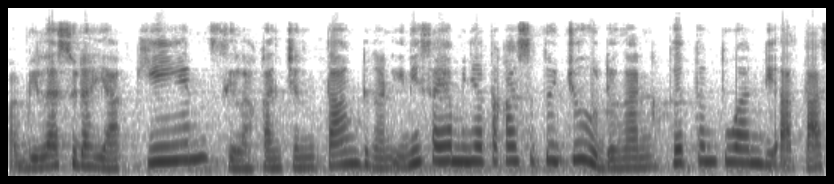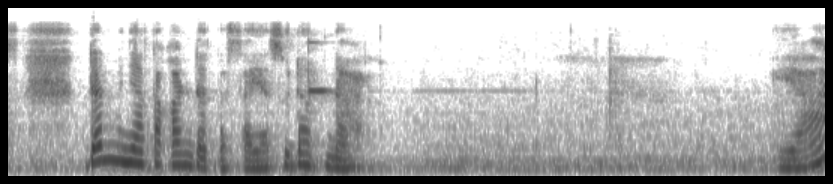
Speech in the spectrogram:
Apabila sudah yakin, silakan centang dengan ini saya menyatakan setuju dengan ketentuan di atas dan menyatakan data saya sudah benar ya.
